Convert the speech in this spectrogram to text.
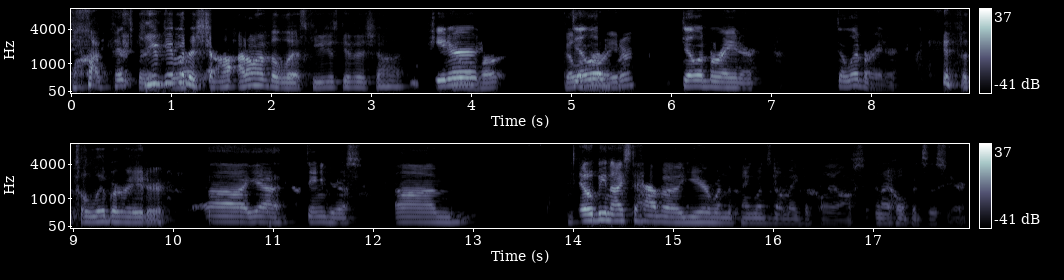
the fuck Pittsburgh. Can you give it a shot? I don't have the list. Can you just give it a shot? Peter DiLiberatore. Deliberator. Deliberator. the deliberator. Uh, yeah, dangerous. Um, it'll be nice to have a year when the Penguins don't make the playoffs, and I hope it's this year.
